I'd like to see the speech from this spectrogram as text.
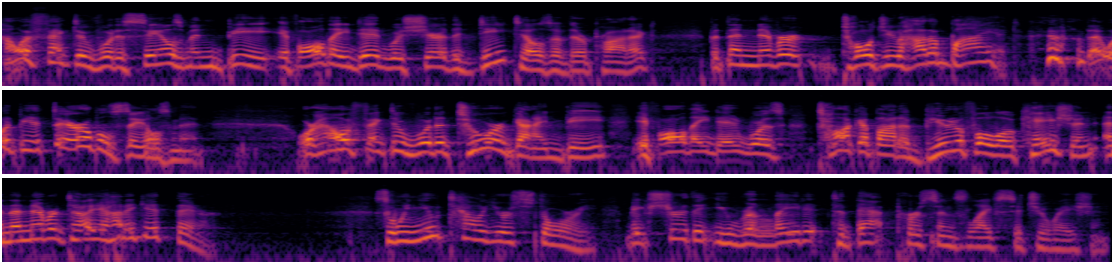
How effective would a salesman be if all they did was share the details of their product but then never told you how to buy it. that would be a terrible salesman. Or how effective would a tour guide be if all they did was talk about a beautiful location and then never tell you how to get there? So when you tell your story, make sure that you relate it to that person's life situation.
